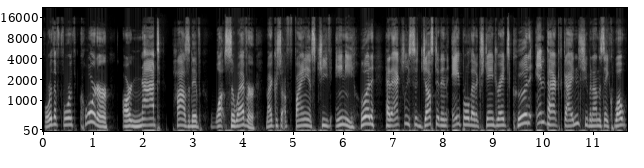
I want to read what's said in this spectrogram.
for the fourth quarter are not positive whatsoever. Microsoft Finance Chief Amy Hood had actually suggested in April that exchange rates could impact guidance. She went on to say, quote,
